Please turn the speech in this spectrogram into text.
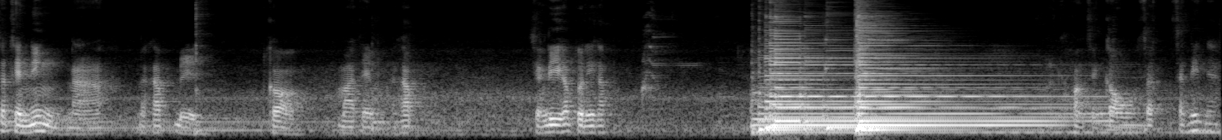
สเทนนิ่งหนานะครับเบสก็มาเต็มนะครับ เสียงดีครับตัวนี้ครับ ฟังเสียงกองสักสักนิดนะ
